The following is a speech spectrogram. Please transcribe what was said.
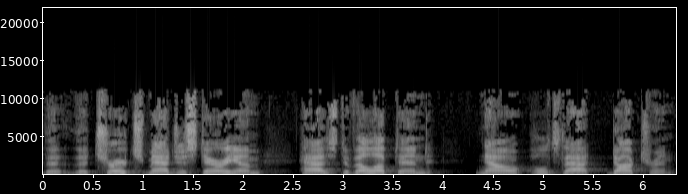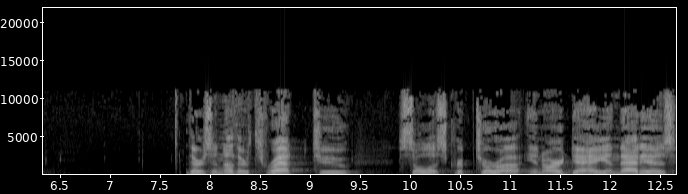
The, the church magisterium has developed and now holds that doctrine. There's another threat to sola scriptura in our day, and that is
